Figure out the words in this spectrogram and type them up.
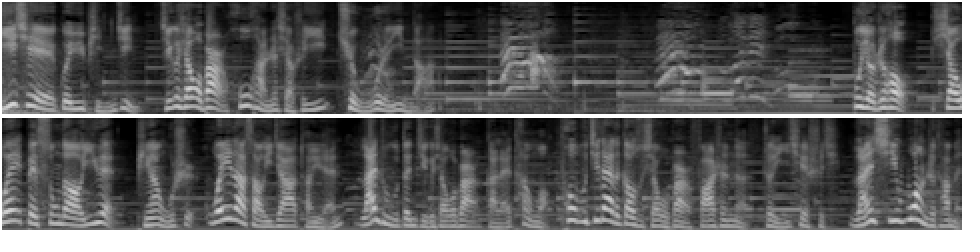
一切归于平静。几个小伙伴呼喊着小十一，却无人应答。不久之后，小薇被送到医院，平安无事。薇大嫂一家团圆，男主等几个小伙伴赶来探望，迫不及待地告诉小伙伴发生了这一切事情。兰溪望着他们，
